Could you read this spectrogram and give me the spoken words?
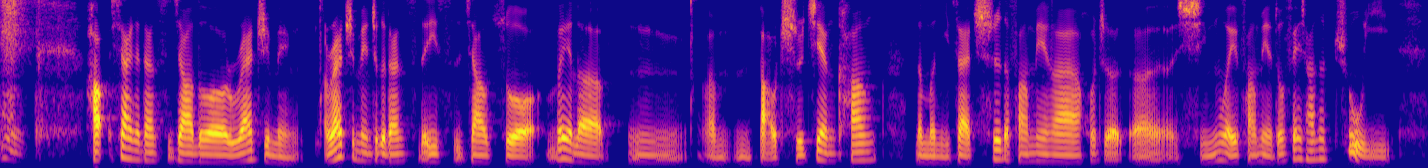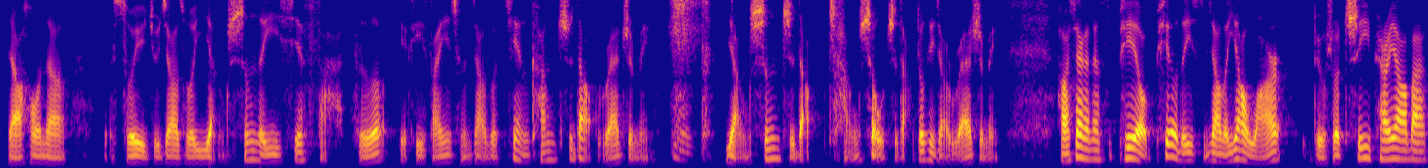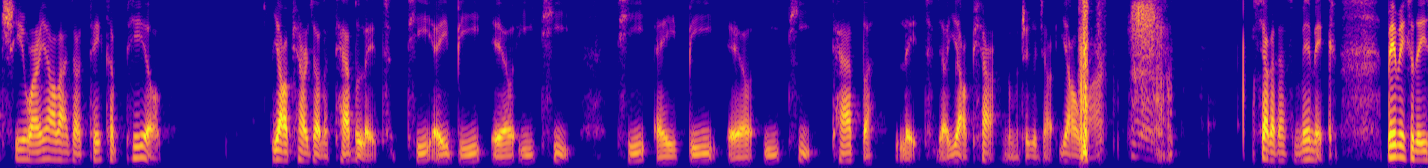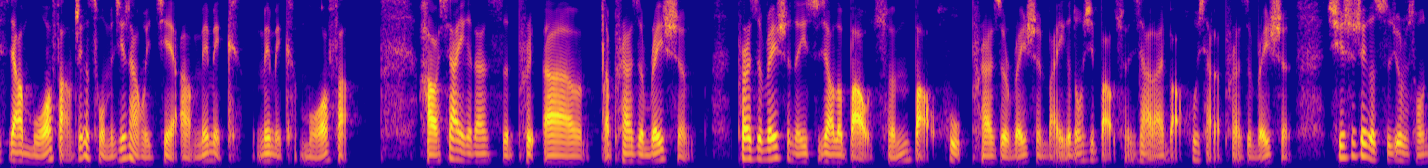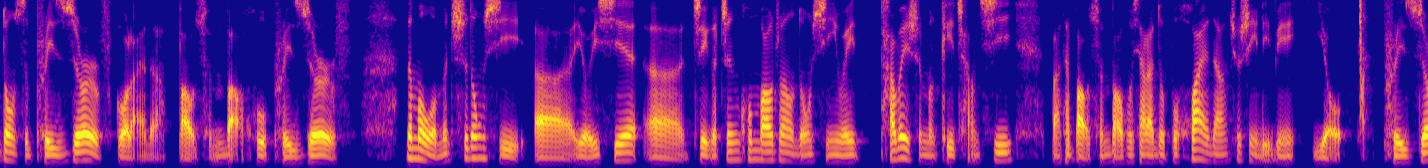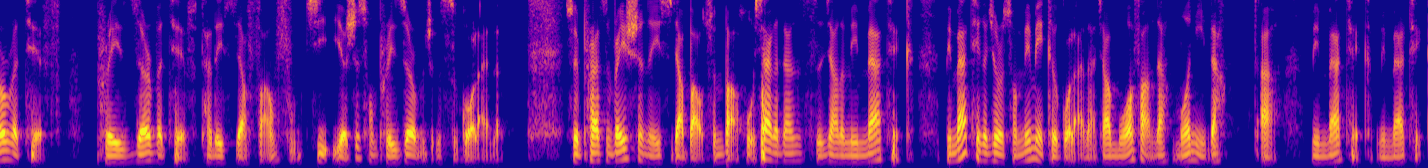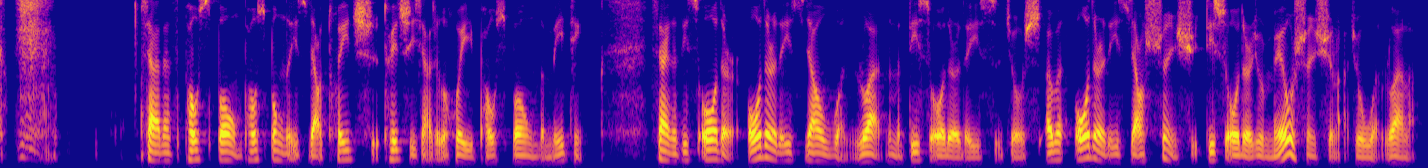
好，下一个单词叫做 regimen。regimen 这个单词的意思叫做为了嗯嗯保持健康，那么你在吃的方面啊，或者呃行为方面都非常的注意。然后呢，所以就叫做养生的一些法则，也可以翻译成叫做健康之道 regimen。养生之道、长寿之道都可以叫 regimen。好，下一个单词 pill。pill 的意思叫做药丸儿，比如说吃一片药吧，吃一丸药吧，叫 take a pill。药片叫做 tablet，t a b l e t，t a b l e t，tablet 叫药片儿那么这个叫药丸。下个单词 mimic，mimic 的意思叫模仿，这个词我们经常会见啊，mimic，mimic 模仿。好，下一个单词 pre 啊 preservation。preservation 的意思叫做保存、保护，preservation 把一个东西保存下来、保护下来，preservation。其实这个词就是从动词 preserve 过来的，保存、保护，preserve。那么我们吃东西，呃，有一些呃这个真空包装的东西，因为它为什么可以长期把它保存、保护下来都不坏呢？就是里边有 preservative。preservative，它的意思叫防腐剂，也是从 preserve 这个词过来的。所以 preservation 的意思叫保存、保护。下一个单词叫做 mimetic，mimetic 就是从 mimic 过来的，叫模仿的、模拟的啊。mimetic，mimetic。下一个单词 postpone，postpone 的意思叫推迟，推迟一下这个会议，postpone the meeting。下一个 disorder，order 的意思叫紊乱，那么 disorder 的意思就是呃不，order 的意思叫顺序，disorder 就是没有顺序了，就紊乱了。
